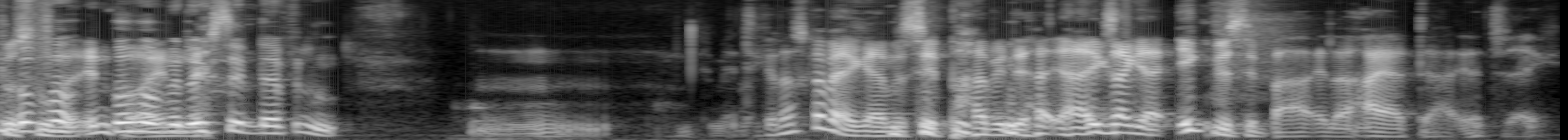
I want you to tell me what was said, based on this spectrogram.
Hvorfor hvorfor vil du ikke se den der film? Men det kan da også godt være, at jeg gerne vil se Barbie. Det har, jeg har ikke sagt, at jeg ikke vil se Barbie. Eller har jeg det? Jeg, ved jeg ikke.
